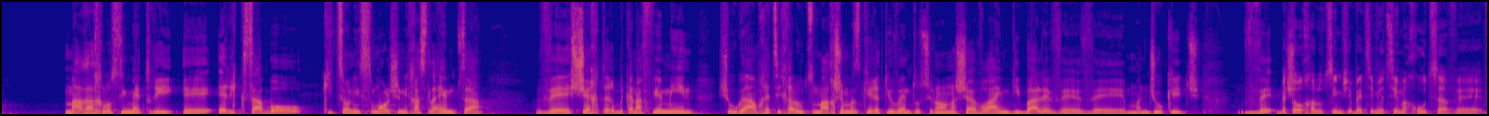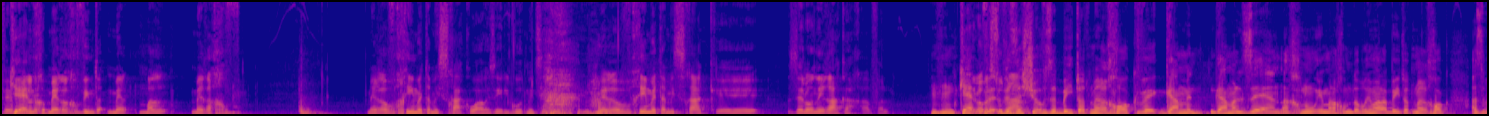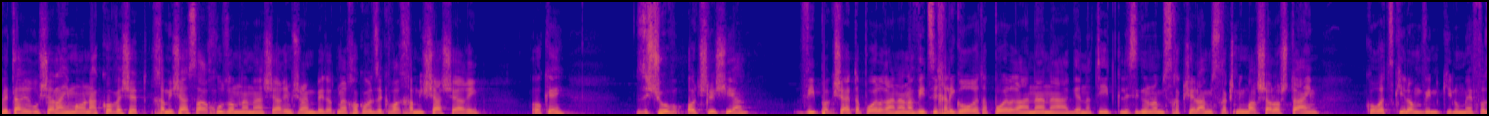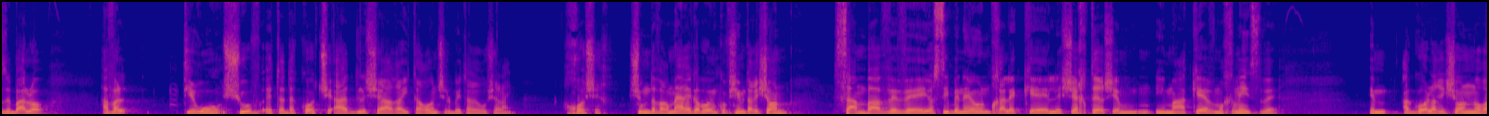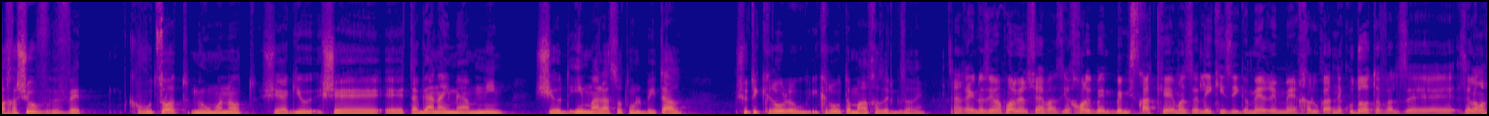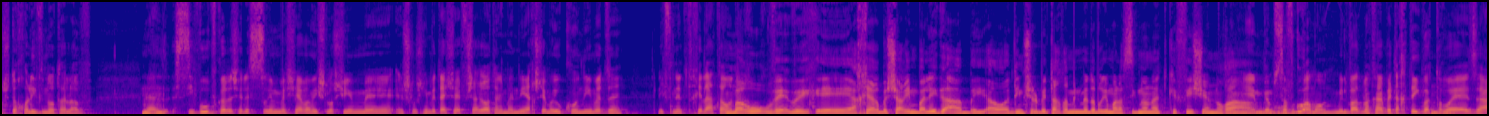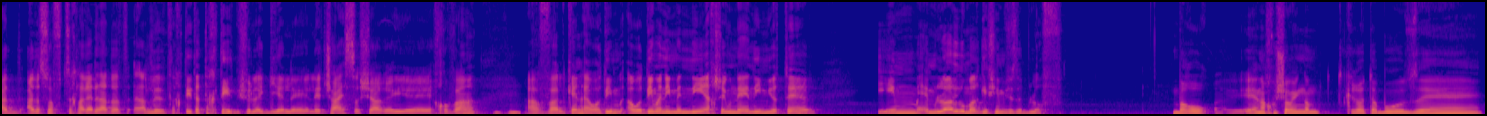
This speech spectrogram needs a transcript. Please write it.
מערך לא סימטרי, אה, אריק סאבו, קיצוני שמאל שנכנס לאמצע, ושכטר בכנף ימין, שהוא גם חצי חלוץ, מערך שמזכיר את יובנטוס של העונה שעברה, עם דיבאלה ומנג'וקיץ'. בתור חלוצים שבעצם יוצאים החוצה כן. ומרחבים, מרחב... מרווחים את המשחק, וואו איזה עילגות מצידי, מרווחים את המשחק, אה, זה לא נראה ככה אבל. כן, לא ו-. וזה שוב, זה בעיטות מרחוק, וגם גם על זה, אנחנו, אם אנחנו מדברים על הבעיטות מרחוק, אז ביתר ירושלים העונה כובשת 15% אמנם מהשערים שלהם בעיטות מרחוק, אבל זה כבר חמישה שערים, אוקיי? זה שוב עוד שלישייה, והיא פגשה את הפועל רעננה, והיא הצליחה לגרור את הפועל רעננה ההגנתית לסגנון המשחק שלה, משחק שנגמר 3-2, קורצקי לא מבין כאילו מאיפה זה בא לו, אבל תראו שוב את הדקות שעד לשער היתרון של ביתר ירושלים. חושך, שום דבר. מהרגע בו הם כובשים את הראשון, סמבה ו- ויוסי בניון מחלק אה, לשכטר שעם העקב מכניס, והגול הראשון נורא חשוב, וקבוצות מאומנות שיגיעו, שתגענה עם מאמנים שיודעים מה לעשות מול ביתר, פשוט יקראו, יקראו את המערך הזה לגזרים. אה, ראינו את זה עם הפועל באר שבע, אז יכול להיות במשחק אה, מזלי כי זה ייגמר עם אה, חלוקת נקודות, אבל זה, זה לא משהו שאתה יכול לבנות עליו. יודע, סיבוב כזה של 27 מ-39 אפשריות, אני מניח שהם היו קונים את זה לפני תחילת העונה. ברור, והכי הרבה שערים בליגה, האוהדים של ביתר תמיד מדברים על הסגנון ההתקפי שהם נורא... הם גם ספגו המון, מלבד מכבי פתח תקווה, אתה רואה, זה עד, עד הסוף צריך לרדת עד, עד לתחתית התחתית בשביל להגיע ל-19 שערי אה, חובה, אבל כן, האוהדים אני מניח שהיו נהנים יותר, אם הם לא היו מרגישים שזה בלוף. ברור, אנחנו שומעים גם קריאות הבוז,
